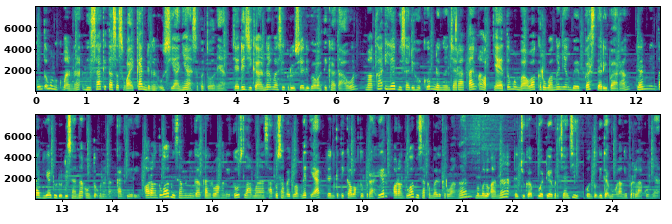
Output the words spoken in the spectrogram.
Untuk menghukum anak bisa kita sesuaikan dengan usianya sebetulnya. Jadi jika anak masih berusia di bawah 3 tahun, maka ia bisa dihukum dengan cara time out, yaitu membawa ke ruangan yang bebas dari barang dan minta dia duduk di sana untuk menenangkan diri. Orang tua bisa meninggalkan ruangan itu selama 1-2 menit ya, dan ketika waktu berakhir, orang tua bisa kembali ke ruangan, memeluk anak, dan juga buat dia berjanji untuk tidak mengulangi perilakunya.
